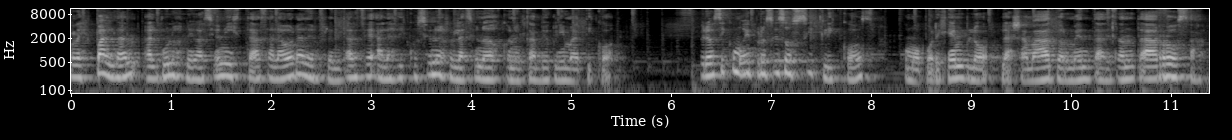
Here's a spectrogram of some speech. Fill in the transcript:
respaldan a algunos negacionistas a la hora de enfrentarse a las discusiones relacionadas con el cambio climático. Pero así como hay procesos cíclicos, como por ejemplo la llamada tormenta de Santa Rosa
